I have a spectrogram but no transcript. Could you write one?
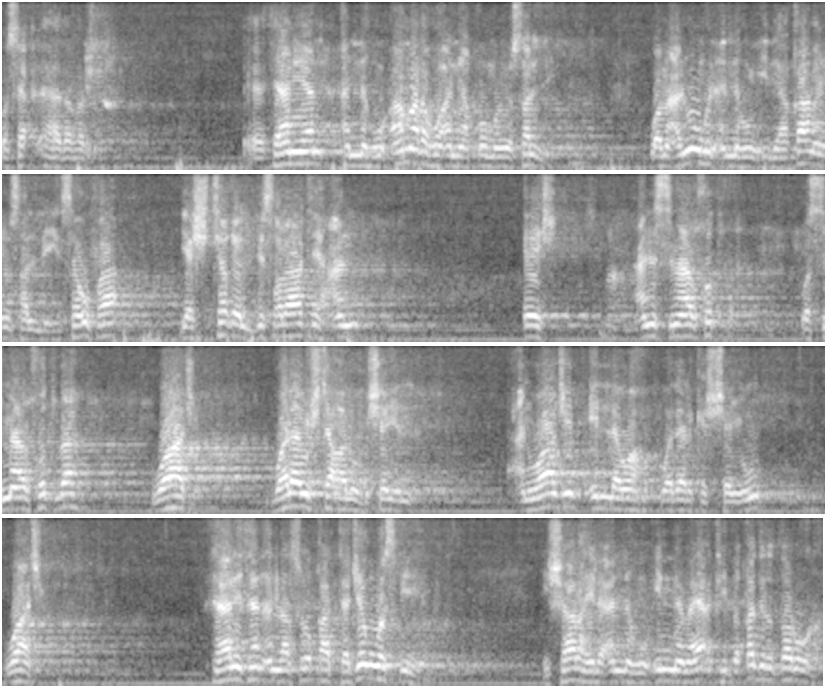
وسأل هذا الرجل. ثانيا أنه أمره أن يقوم ويصلي. ومعلوم أنه إذا قام يصلي سوف يشتغل بصلاته عن إيش؟ عن استماع الخطبة. واستماع الخطبة واجب. ولا يشتغل بشيء عن واجب إلا وذلك الشيء واجب. ثالثا أن الرسول قد تجوز فيه. إشارة إلى أنه إنما يأتي بقدر الضرورة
